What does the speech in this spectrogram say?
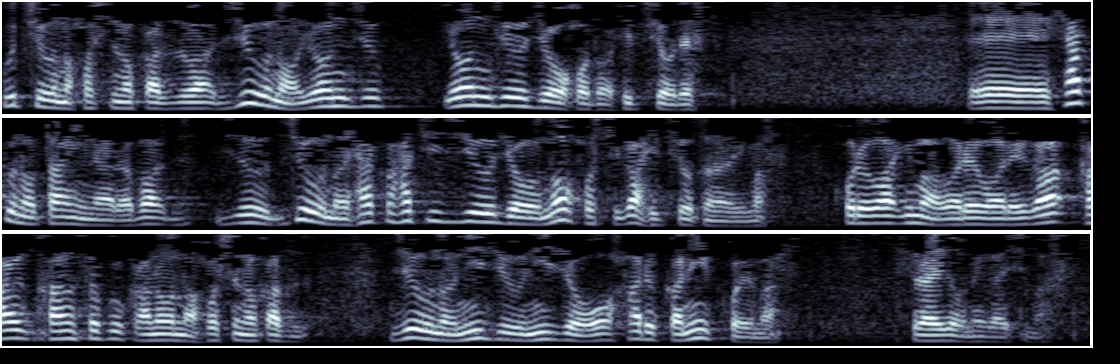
宇宙の星の数は10の 40, 40乗ほど必要です。え100の単位ならば10、10の180乗の星が必要となります。これは今我々が観測可能な星の数、10の22乗をはるかに超えます。スライドお願いします。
